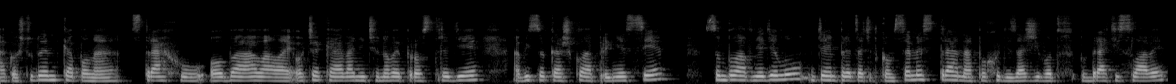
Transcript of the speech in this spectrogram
Ako študentka plná strachu, obáv, ale aj očakávaní, čo nové prostredie a vysoká škola prinesie, som bola v nedelu, deň pred začiatkom semestra, na pochode za život v Bratislave,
